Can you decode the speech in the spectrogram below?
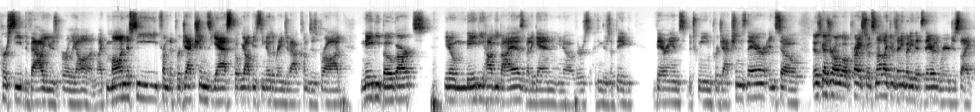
perceived values early on. Like Mondesi from the projections, yes, but we obviously know the range of outcomes is broad. Maybe Bogaerts, you know, maybe Javi Baez, but again, you know, there's I think there's a big variance between projections there, and so those guys are all well priced. So it's not like there's anybody that's there where you're just like,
